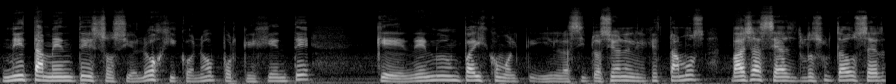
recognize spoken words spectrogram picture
netamente sociológico, ¿no? Porque gente que en un país como el que, en la situación en la que estamos, vaya se ha resultado ser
